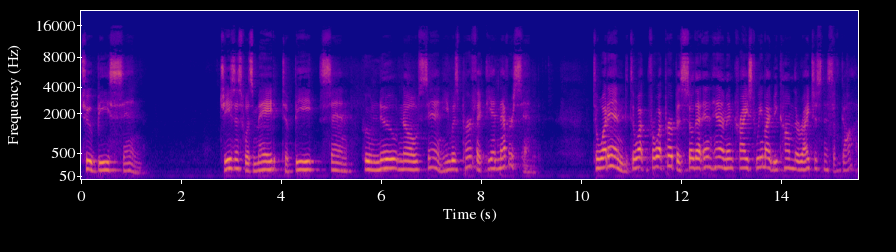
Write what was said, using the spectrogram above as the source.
to be sin. Jesus was made to be sin, who knew no sin. He was perfect, he had never sinned. To what end? To what for what purpose? So that in him, in Christ, we might become the righteousness of God.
